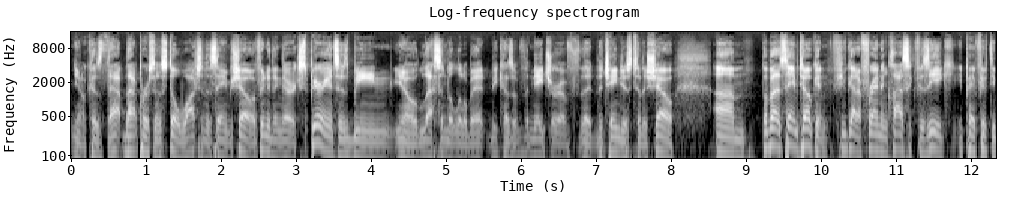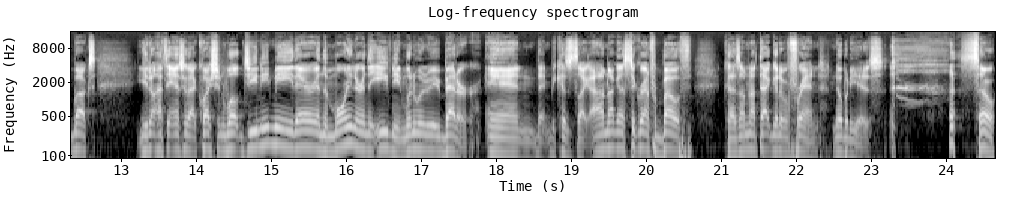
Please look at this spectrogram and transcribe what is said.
you know, because that that person is still watching the same show. If anything, their experience is being you know lessened a little bit because of the nature of the, the changes to the show. Um, but by the same token, if you've got a friend in classic physique, you pay fifty bucks you don't have to answer that question. Well, do you need me there in the morning or in the evening? When would it be better? And then, because it's like I'm not going to stick around for both because I'm not that good of a friend. Nobody is. so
